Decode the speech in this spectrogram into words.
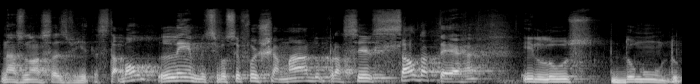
nas nossas vidas, tá bom? Lembre-se, você foi chamado para ser sal da terra e luz do mundo.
